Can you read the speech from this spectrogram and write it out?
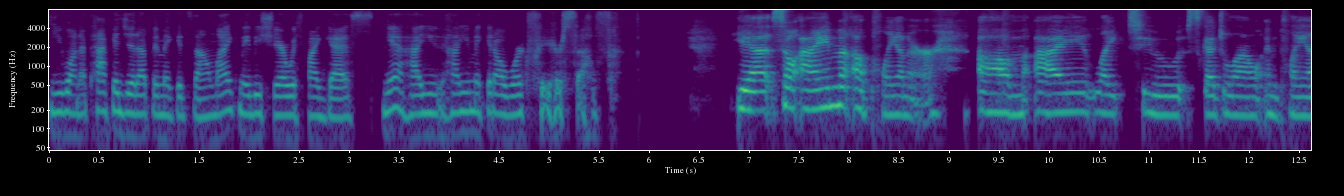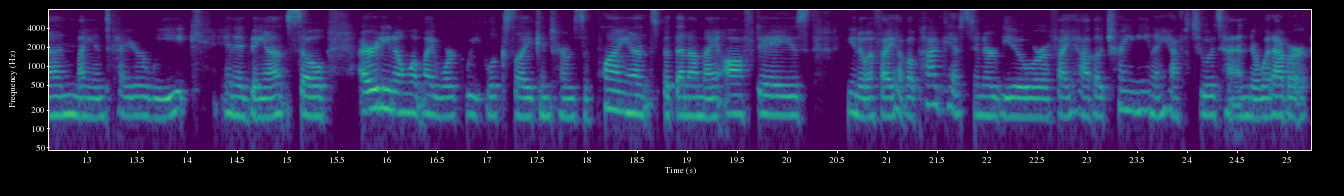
you want to package it up and make it sound like maybe share with my guests yeah how you how you make it all work for yourself yeah, so I'm a planner. Um, I like to schedule out and plan my entire week in advance. So I already know what my work week looks like in terms of clients, but then on my off days, you know, if I have a podcast interview or if I have a training I have to attend or whatever,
